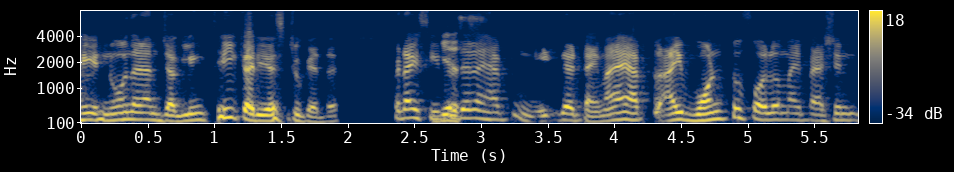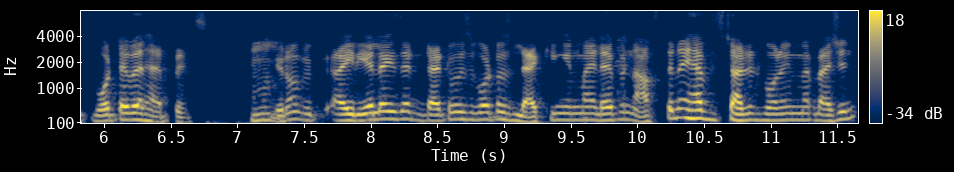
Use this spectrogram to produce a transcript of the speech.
i know that i'm juggling three careers together. But i see yes. that i have to make that time. I have to i want to follow my passion whatever happens. Hmm. you know i realized that that was what was lacking in my life. And after i have started following my passion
